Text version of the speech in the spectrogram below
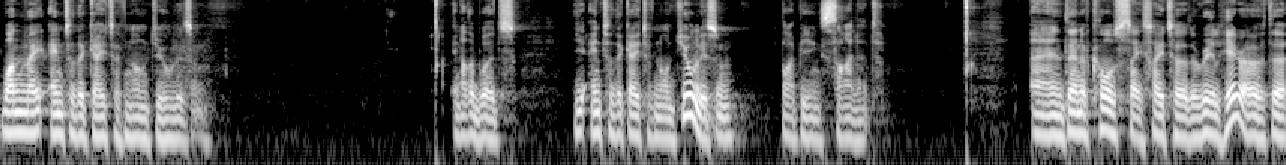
one may enter the gate of non dualism. In other words, you enter the gate of non dualism by being silent. And then, of course, they say to the real hero of the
